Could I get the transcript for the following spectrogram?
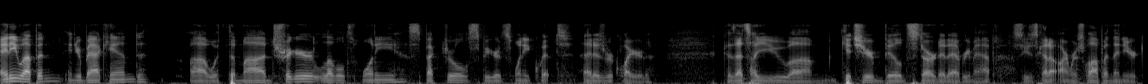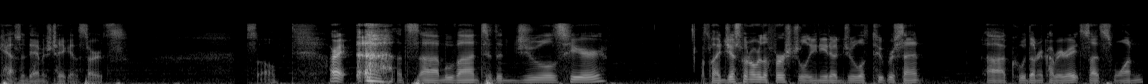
any weapon in your backhand uh, with the mod trigger level 20 spectral spirits when equipped. That is required because that's how you um, get your build started every map. So you just got to armor swap, and then your cast damage taken starts. So, all right, let's uh, move on to the jewels here. So I just went over the first jewel. You need a jewel with 2% uh, cooldown recovery rate, so that's one.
